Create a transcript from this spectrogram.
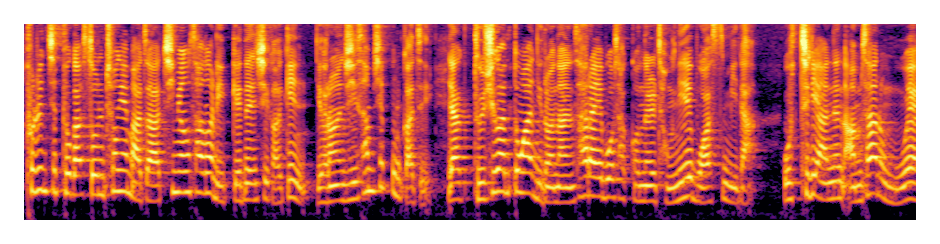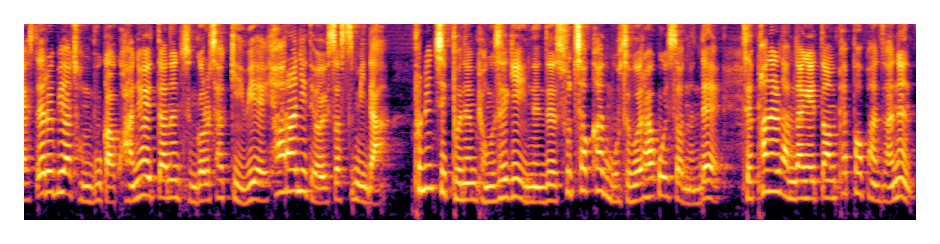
프린치프가 쏜 총에 맞아 치명상을 입게 된 시각인 11시 30분까지 약 2시간 동안 일어난 사라예보 사건을 정리해 보았습니다. 오스트리아는 암살 음모에 세르비아 정부가 관여했다는 증거를 찾기 위해 혈안이 되어 있었습니다. 프린치프는 병색이 있는 듯 수척한 모습을 하고 있었는데 재판을 담당했던 페퍼 판사는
